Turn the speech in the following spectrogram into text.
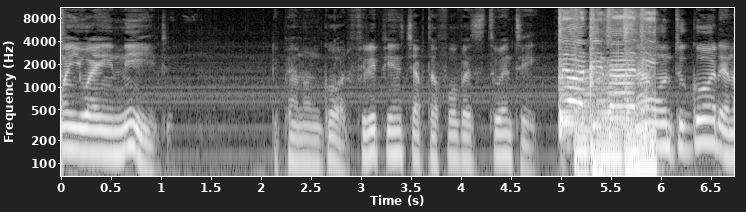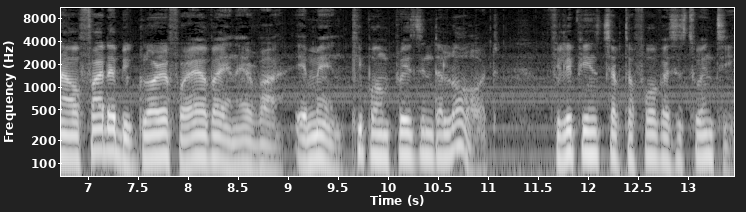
When you are in need, depend on God. Philippians chapter 4, verse 20. Now unto God and our Father be glory forever and ever. Amen. Keep on praising the Lord. Philippians chapter 4, verses 20.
